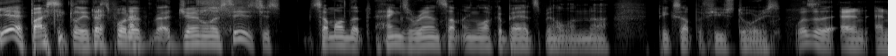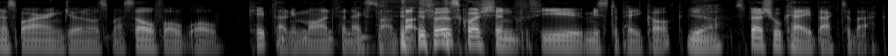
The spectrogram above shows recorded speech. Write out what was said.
Yeah, basically that's what a, a journalist is. Just someone that hangs around something like a bad smell and uh, picks up a few stories. was an, an aspiring journalist myself. I'll, I'll keep that in mind for next time. But first question for you, Mr. Peacock. Yeah. Special K back to back.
